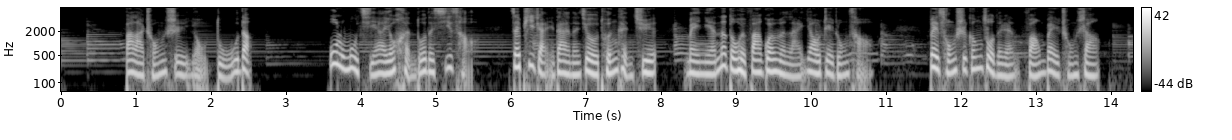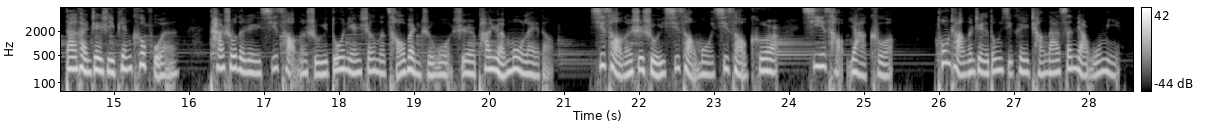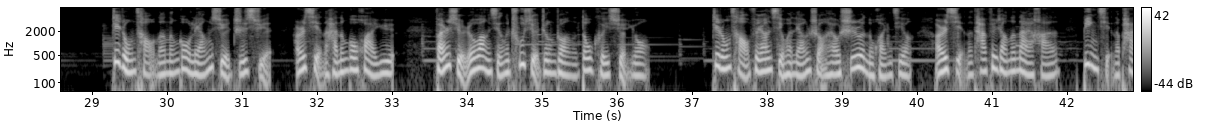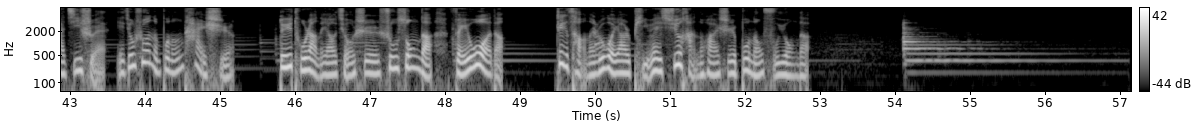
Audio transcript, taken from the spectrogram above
巴拉虫是有毒的。乌鲁木齐啊，有很多的西草，在 P 展一带呢，就有屯垦区，每年呢都会发官文来要这种草，为从事耕作的人防备虫伤。大家看，这是一篇科普文。他说的这个茜草呢，属于多年生的草本植物，是攀援木类的。茜草呢是属于茜草木、茜草科茜草亚科。通常呢，这个东西可以长达三点五米。这种草呢，能够凉血止血，而且呢还能够化瘀。凡是血热妄行的出血症状呢，都可以选用。这种草非常喜欢凉爽还有湿润的环境，而且呢它非常的耐寒，并且呢怕积水，也就是说呢不能太湿。对于土壤的要求是疏松的、肥沃的。这个草呢，如果要是脾胃虚寒的话，是不能服用的。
